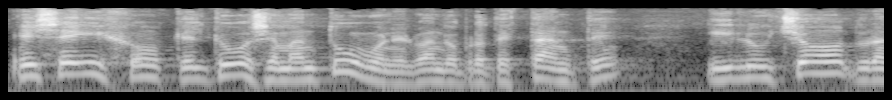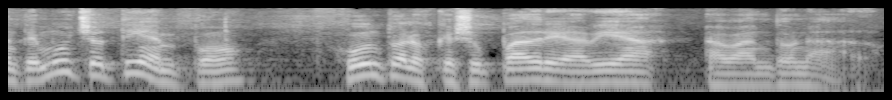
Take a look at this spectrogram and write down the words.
Ese hijo que él tuvo se mantuvo en el bando protestante y luchó durante mucho tiempo junto a los que su padre había abandonado.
